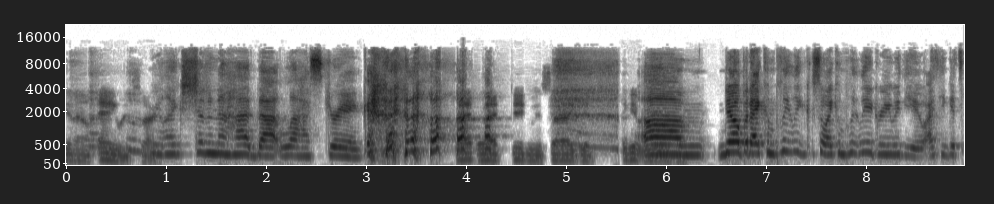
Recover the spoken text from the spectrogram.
You know. Anyway, sorry. You're like, shouldn't have had that last drink. right, right. Anyway, sorry. I get, I get um, no, but I completely, so I completely agree with you. I think it's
